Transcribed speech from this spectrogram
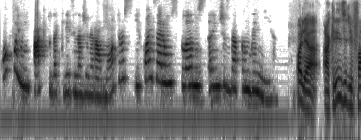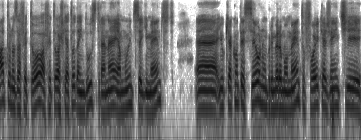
Qual foi o impacto da crise na General Motors e quais eram os planos antes da pandemia? Olha, a crise de fato nos afetou, afetou acho que a toda a indústria, né, e a muitos segmentos. É, e o que aconteceu num primeiro momento foi que a gente,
